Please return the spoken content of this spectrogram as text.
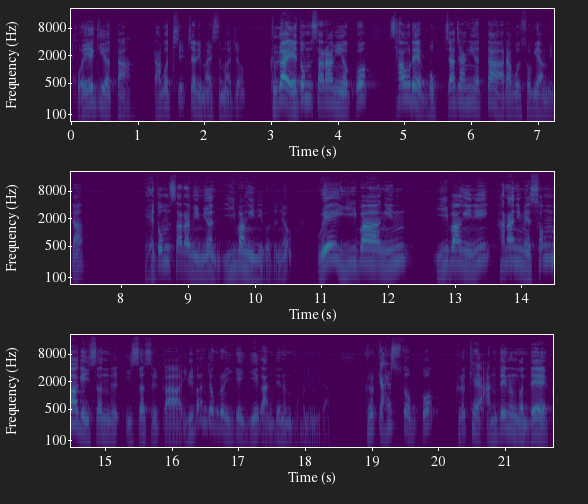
도액이었다라고 7절이 말씀하죠. 그가 에돔 사람이었고 사울의 목자장이었다라고 소개합니다. 에돔 사람이면 이방인이거든요. 왜 이방인 이방인이 하나님의 성막에 있었을까? 일반적으로 이게 이해가 안 되는 부분입니다. 그렇게 할 수도 없고 그렇게 안 되는 건데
